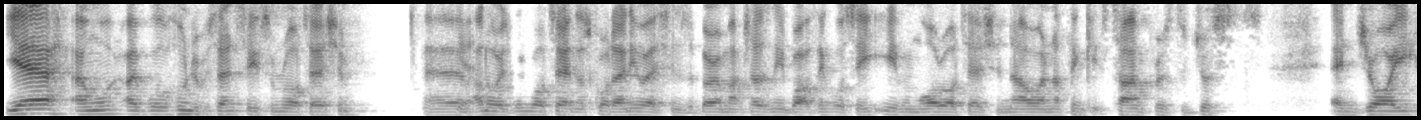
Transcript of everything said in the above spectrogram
Yeah, and we'll, I will 100% see some rotation. Um, Yeah. I know he's been rotating the squad anyway since the Borough match, hasn't he? But I think we'll see even more rotation now. And I think it's time for us to just enjoy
